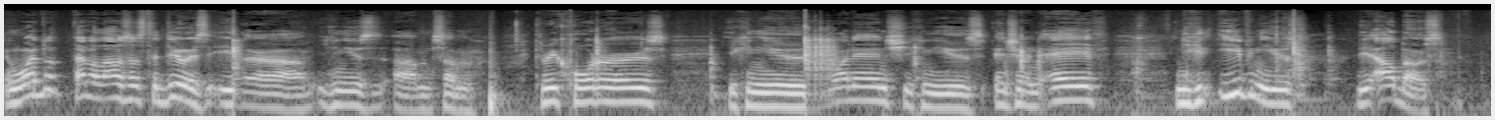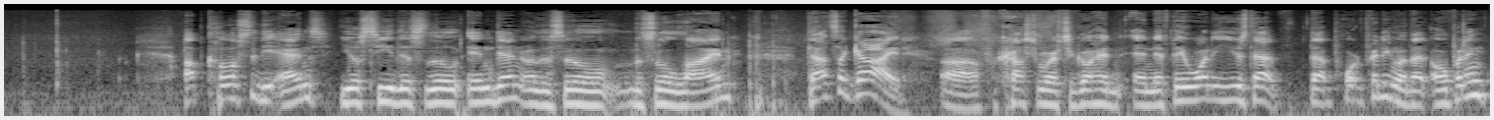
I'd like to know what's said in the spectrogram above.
And what that allows us to do is either uh, you can use um, some three quarters, you can use one inch, you can use inch and an eighth, and you can even use the elbows up close to the ends, you'll see this little indent or this little this little line. That's a guide uh, for customers to go ahead and, and if they want to use that that port fitting or that opening,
